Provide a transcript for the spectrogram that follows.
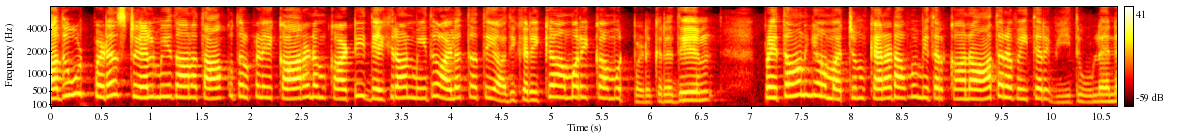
அது உட்பட ஸ்டேல் மீதான தாக்குதல்களை காரணம் காட்டி தெஹ்ரான் மீது அழுத்தத்தை அதிகரிக்க அமெரிக்கா முற்படுகிறது. பிரித்தானியா மற்றும் கனடாவும் இதற்கான ஆதரவை தெரிவித்துள்ளன.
